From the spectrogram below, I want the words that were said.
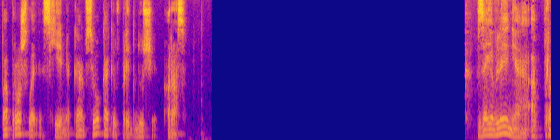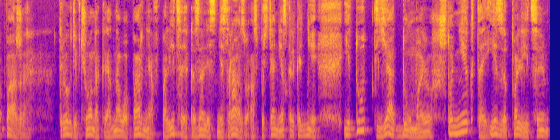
по прошлой схеме, все как и в предыдущий раз. Заявление о пропаже трех девчонок и одного парня в полиции оказались не сразу, а спустя несколько дней. И тут я думаю, что некто из полиции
